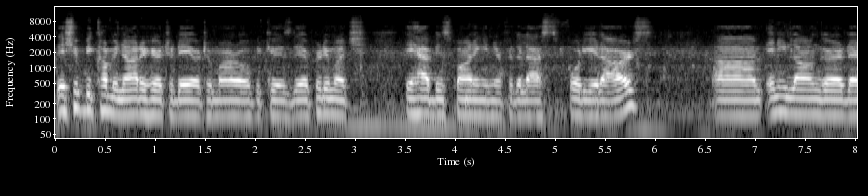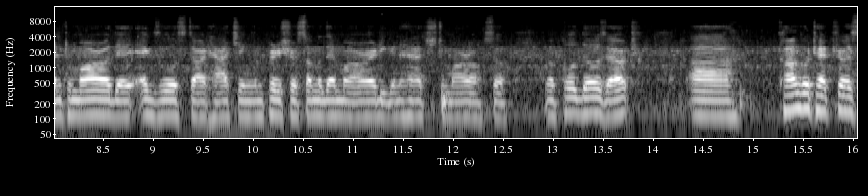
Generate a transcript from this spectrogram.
They should be coming out of here today or tomorrow because they're pretty much they have been spawning in here for the last 48 hours. Um, any longer than tomorrow, the eggs will start hatching. I'm pretty sure some of them are already gonna hatch tomorrow. So I'm gonna pull those out. Uh, Congo tetras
